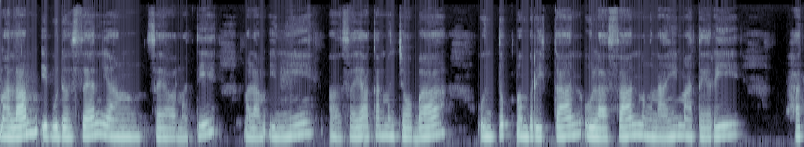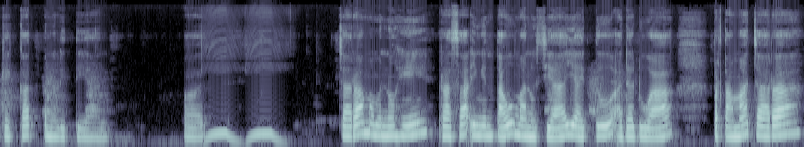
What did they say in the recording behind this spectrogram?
malam Ibu dosen yang saya hormati. Malam ini uh, saya akan mencoba untuk memberikan ulasan mengenai materi hakikat penelitian. Uh, cara memenuhi rasa ingin tahu manusia yaitu ada dua. Pertama cara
